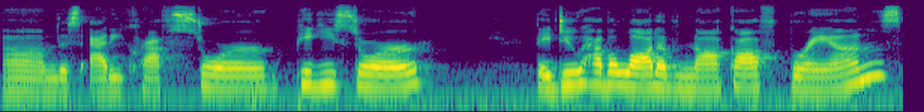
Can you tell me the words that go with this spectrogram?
Um, this Addy Craft store, Piggy store, they do have a lot of knockoff brands,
